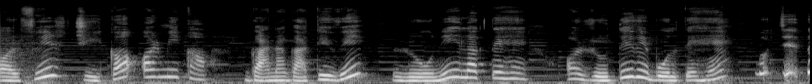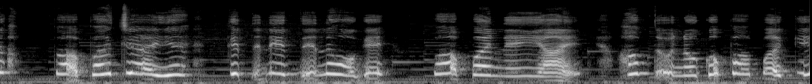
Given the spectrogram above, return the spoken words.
और फिर चीका और मीका गाना गाते हुए रोने लगते हैं और रोते हुए बोलते हैं, मुझे तो पापा चाहिए। कितने दिन हो गए पापा नहीं आए। हम दोनों को पापा की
